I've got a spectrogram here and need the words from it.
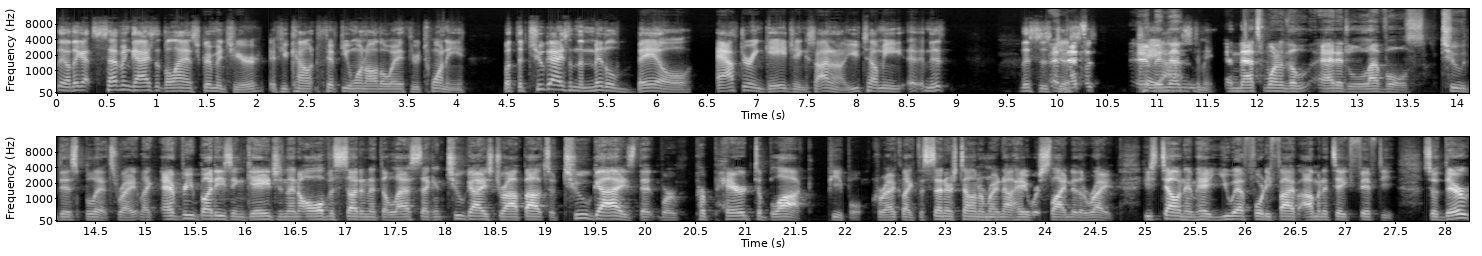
you know they got seven guys at the line of scrimmage here if you count 51 all the way through 20 but the two guys in the middle bail after engaging so i don't know you tell me uh, this, this is and just chaos and then, to me and that's one of the added levels to this blitz, right? Like everybody's engaged, and then all of a sudden, at the last second, two guys drop out. So two guys that were prepared to block people, correct? Like the center's telling him Mhm. right now, "Hey, we're sliding to the right." He's telling him, "Hey, you have 45. I'm going to take 50." So they're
